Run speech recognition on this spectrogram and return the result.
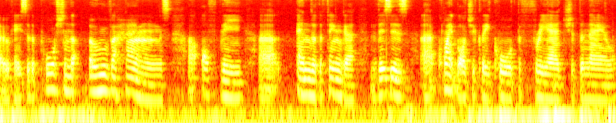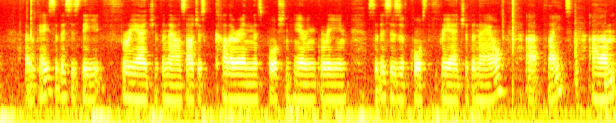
Okay, so the portion that overhangs uh, off the uh, end of the finger, this is uh, quite logically called the free edge of the nail. Okay, so this is the free edge of the nail, so I'll just colour in this portion here in green. So this is of course the free edge of the nail uh, plate. Um,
